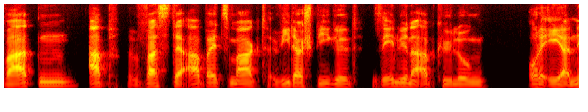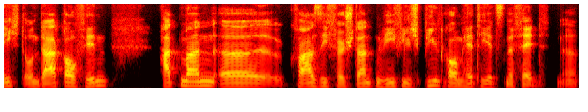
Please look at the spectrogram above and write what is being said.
warten ab, was der Arbeitsmarkt widerspiegelt. Sehen wir eine Abkühlung oder eher nicht? Und daraufhin hat man äh, quasi verstanden, wie viel Spielraum hätte jetzt eine Fed. Ne?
